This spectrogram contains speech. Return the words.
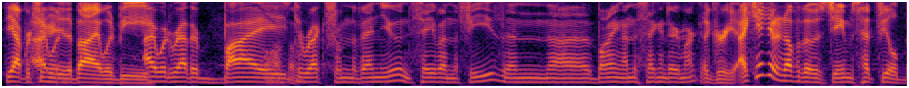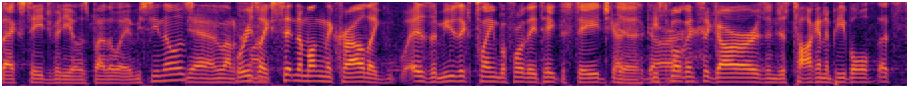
the opportunity would- to buy would be I would rather buy Awesome. direct from the venue and save on the fees than uh, buying on the secondary market. agree. I can't get enough of those James Hetfield backstage videos, by the way. Have you seen those? Yeah, a lot of Where he's like sitting among the crowd, like as the music's playing before they take the stage. Got a Yeah. cigar. He's smoking cigars and just talking to people. That's,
